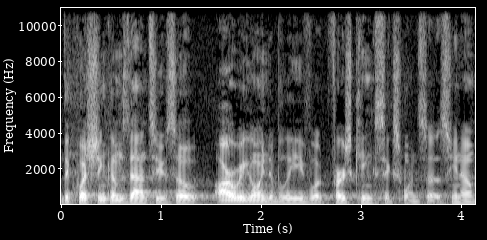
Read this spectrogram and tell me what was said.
the question comes down to so are we going to believe what 1 kings 6 1 says you know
